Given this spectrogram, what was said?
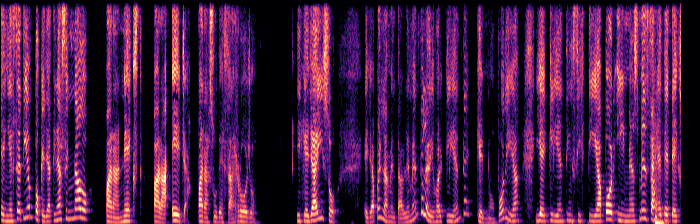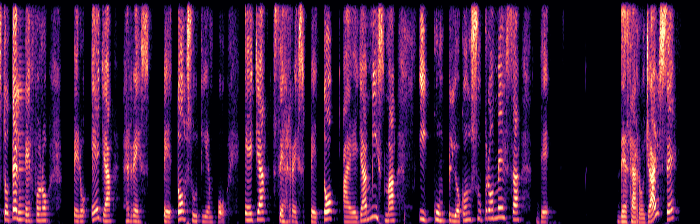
en ese tiempo que ya tiene asignado para Next, para ella, para su desarrollo. ¿Y qué ella hizo? Ella pues lamentablemente le dijo al cliente que no podía y el cliente insistía por emails, mensajes de texto, teléfono, pero ella respetó su tiempo. Ella se respetó a ella misma y cumplió con su promesa de desarrollarse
